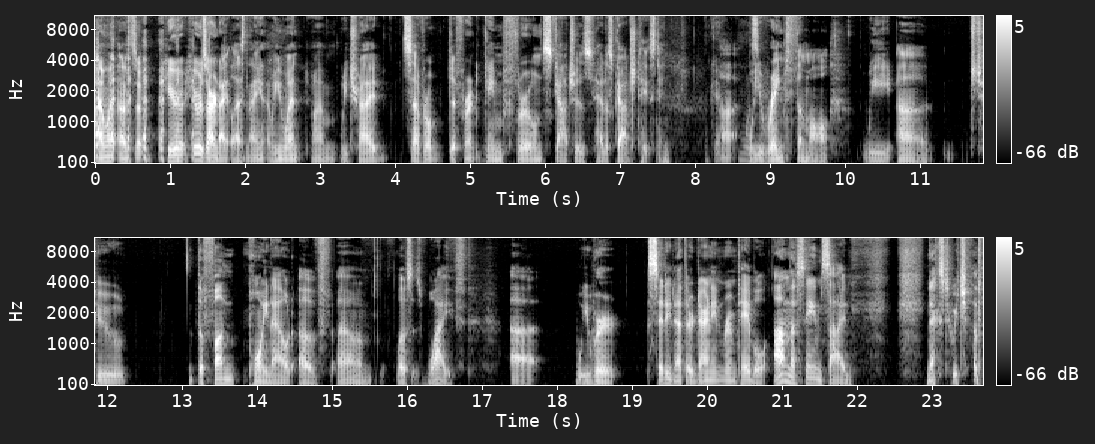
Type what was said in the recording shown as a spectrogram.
I went. Uh, so here here was our night last night. We went. Um, we tried several different Game of Thrones scotches. Had a scotch tasting. Okay, Uh, we ranked them all. We uh, to the fun point out of um, Los's wife. Uh, we were sitting at their dining room table on the same side, next to each other.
